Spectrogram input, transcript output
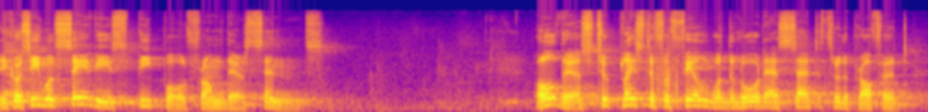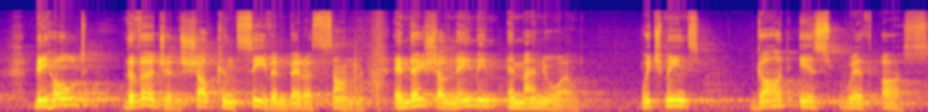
because he will save his people from their sins. All this took place to fulfill what the Lord has said through the prophet Behold, the virgin shall conceive and bear a son, and they shall name him Emmanuel, which means God is with us.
